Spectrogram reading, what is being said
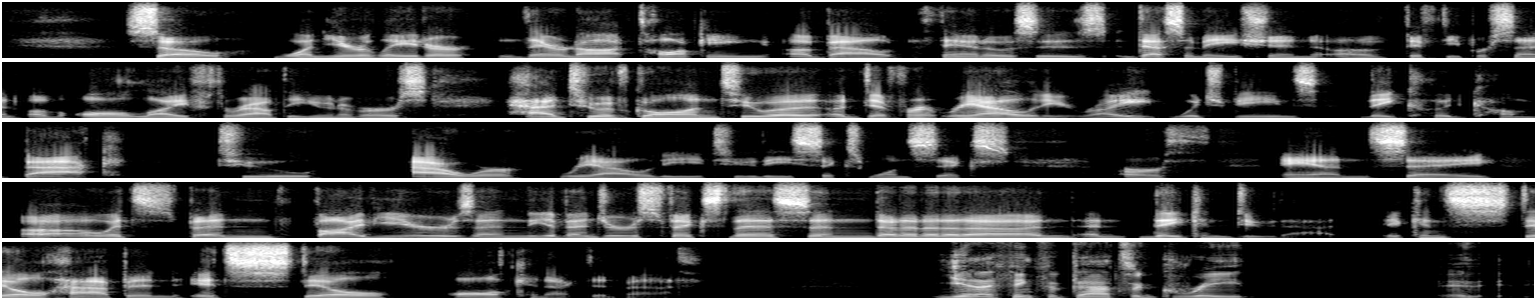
So one year later, they're not talking about Thanos' decimation of 50% of all life throughout the universe. Had to have gone to a, a different reality, right? Which means they could come back to our reality, to the 616 Earth, and say, oh, it's been five years and the Avengers fixed this and da da da da da. And, and they can do that it can still happen. It's still all connected, Matt. Yeah, I think that that's a great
